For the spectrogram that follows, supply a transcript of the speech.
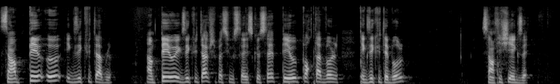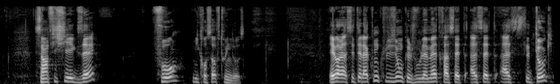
C'est un PE exécutable. Un PE exécutable, je ne sais pas si vous savez ce que c'est, PE Portable Executable. C'est un fichier exe. C'est un fichier exe pour Microsoft Windows. Et voilà, c'était la conclusion que je voulais mettre à, cette, talk.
